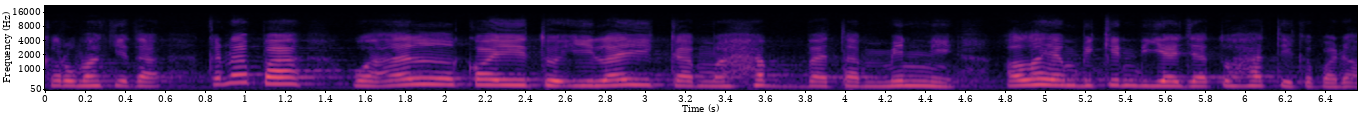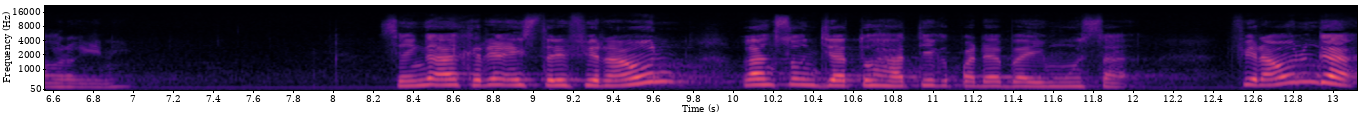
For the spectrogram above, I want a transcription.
ke rumah kita. Kenapa? Wa alqaitu ilaika mahabbatan minni. Allah yang bikin dia jatuh hati kepada orang ini. Sehingga akhirnya istri Firaun langsung jatuh hati kepada bayi Musa. Firaun enggak,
